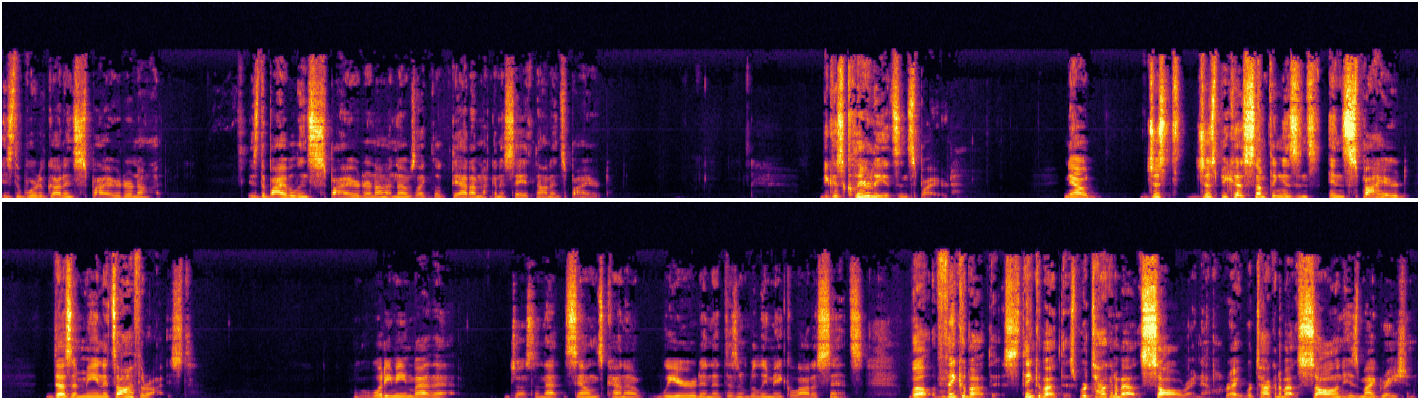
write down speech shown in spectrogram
is the Word of God inspired or not? Is the Bible inspired or not?" And I was like, "Look, Dad, I'm not going to say it's not inspired because clearly it's inspired. Now, just just because something is in, inspired doesn't mean it's authorized. Well, what do you mean by that, Justin? That sounds kind of weird, and it doesn't really make a lot of sense. Well, think about this. Think about this. We're talking about Saul right now, right? We're talking about Saul and his migration.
